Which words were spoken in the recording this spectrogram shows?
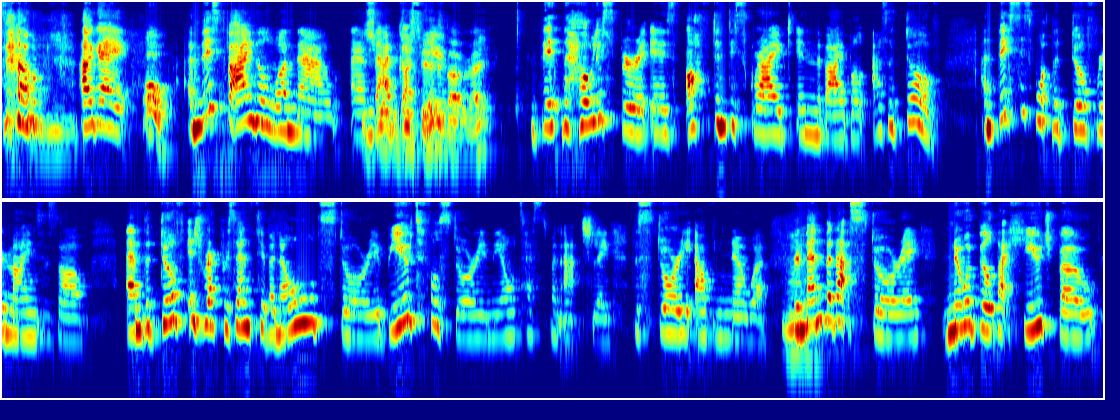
so, okay, Oh, and this final one now um, that I've got just for heard you. about, right? The, the Holy Spirit is often described in the Bible as a dove, and this is what the dove reminds us of. And the dove is representative, of an old story, a beautiful story in the Old Testament, actually, the story of Noah. Remember that story? Noah built that huge boat.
